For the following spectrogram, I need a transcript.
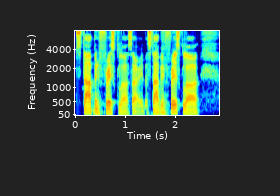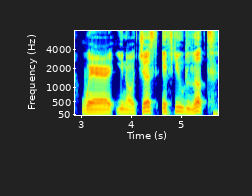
stop and frisk law sorry the stop and frisk law where you know just if you looked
